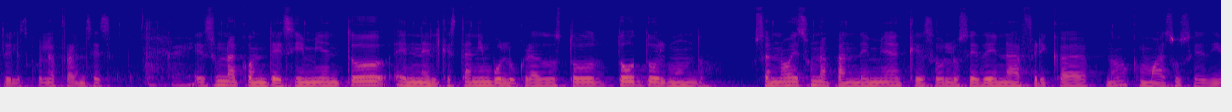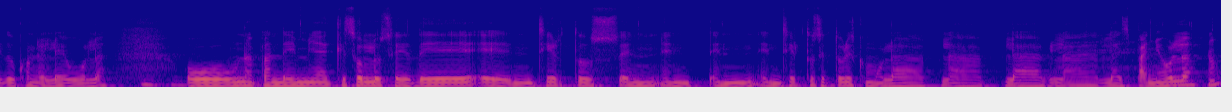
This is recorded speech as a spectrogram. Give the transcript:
de la escuela francesa. Ok. Es un acontecimiento en el que están involucrados todo, todo el mundo. O sea, no es una pandemia que solo se dé en África, ¿no? Como ha sucedido con el ébola, o una pandemia que solo se dé en ciertos, en, en, en, en ciertos sectores como la, la, la, la, la española, ¿no?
